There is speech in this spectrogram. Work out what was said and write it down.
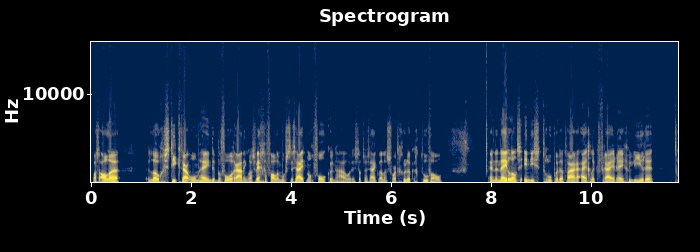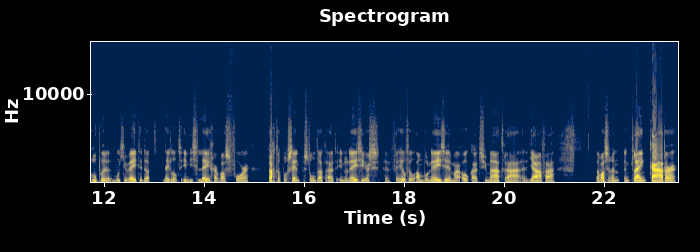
was alle logistiek daaromheen, de bevoorrading was weggevallen, moesten zij het nog vol kunnen houden. Dus dat was eigenlijk wel een soort gelukkig toeval. En de Nederlands-Indische troepen, dat waren eigenlijk vrij reguliere troepen. Moet je weten dat het Nederlands-Indische leger was voor 80% bestond dat uit Indonesiërs. Uh, heel veel Ambonezen, maar ook uit Sumatra, Java. Dan was er een, een klein kader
